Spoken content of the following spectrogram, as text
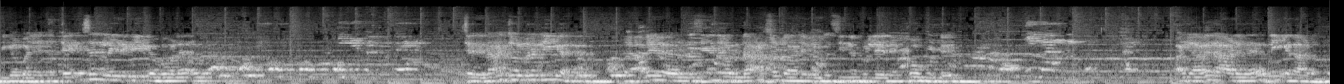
நீங்க கொஞ்சம் டென்ஷன்ல இருக்கீங்க போல. சரி நான் சொல்றேன் நீங்க. அதே ஒரு சேர்ந்து ஒரு டான்ஸ் ஒன்று ஆடுவாங்க சின்ன பிள்ளைகளை கூப்பிட்டு. அங்க அவர் ஆடுவார் நீங்க ஆடுங்க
